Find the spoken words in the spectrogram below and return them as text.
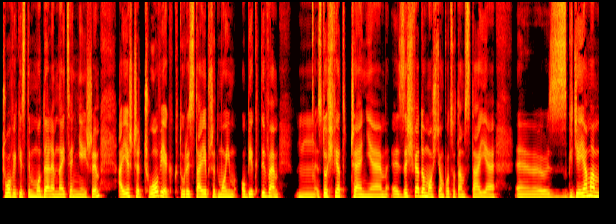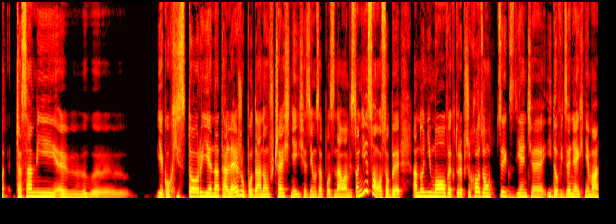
człowiek jest tym modelem najcenniejszym, a jeszcze człowiek, który staje przed moim obiektywem mm, z doświadczeniem, ze świadomością, po co tam staje, gdzie ja mam czasami jego historię na talerzu podaną wcześniej i się z nią zapoznałam, więc to nie są osoby anonimowe, które przychodzą, cyk, zdjęcie i do widzenia ich nie ma.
